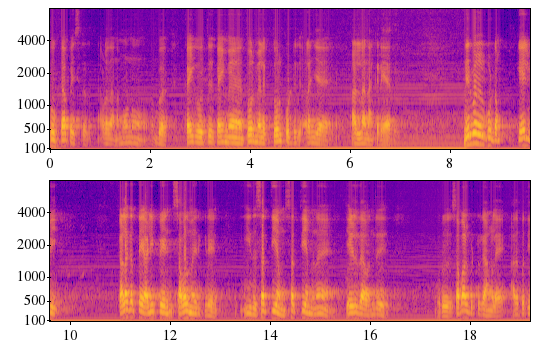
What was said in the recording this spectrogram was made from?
கூப்பிட்டா பேசுறது. அவ்வளோதான் நம்ம ஒன்றும் ரொம்ப கை கோத்து கை மே தோல் மேலே தோல் போட்டு அலைஞ்ச ஆள்லாம் நான் கிடையாது. நிருபர்கள் கூட்டம். கேள்வி. கழகத்தை அழிப்பேன் சபதம் இருக்கிறேன் இது சத்தியம் சத்தியம்னு எழுதா வந்து ஒரு சவால் விட்டுருக்காங்களே அதை பற்றி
